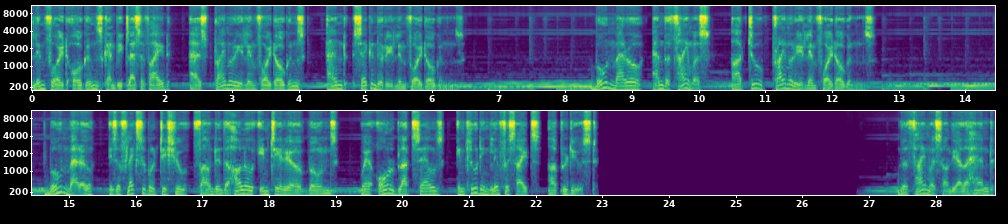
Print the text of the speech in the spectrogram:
Lymphoid organs can be classified as primary lymphoid organs and secondary lymphoid organs. Bone marrow and the thymus are two primary lymphoid organs. Bone marrow is a flexible tissue found in the hollow interior of bones where all blood cells, including lymphocytes, are produced. The thymus, on the other hand,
